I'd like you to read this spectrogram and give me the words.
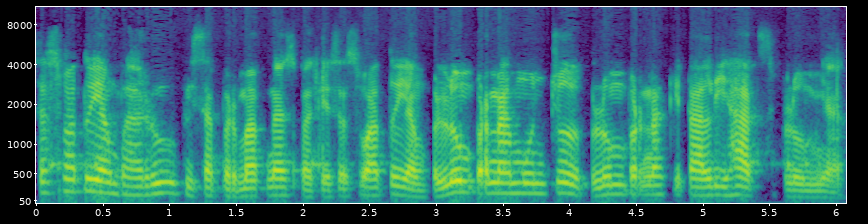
Sesuatu yang baru bisa bermakna sebagai sesuatu yang belum pernah muncul, belum pernah kita lihat sebelumnya.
